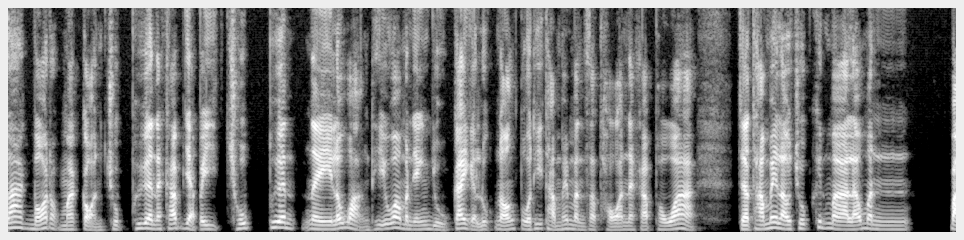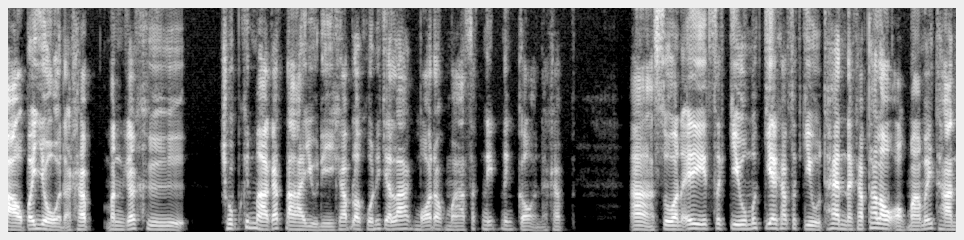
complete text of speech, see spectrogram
ลากบอสออกมาก่อนชุบเพื่อนนะครับอย่าไปชุบเพื่อนในระหว่างที่ว่ามันยังอยู่ใกล้กับลูกน้องตัวที่ทำให้มันสะท้อนนะครับ เพราะว่าจะทำให้เราชุบขึ้นมาแล้วมันเปล่าประโยชน์อะครับมันก็คือชุบขึ้นมาก็ตายอยู่ดีครับเราควรที่จะลากบอสออกมาสักนิดนึงก่อนนะครับอ่าส่วนไอ้สกิลเมื่อกี้ครับสกิลแท่นนะครับถ้าเราออกมาไม่ทัน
